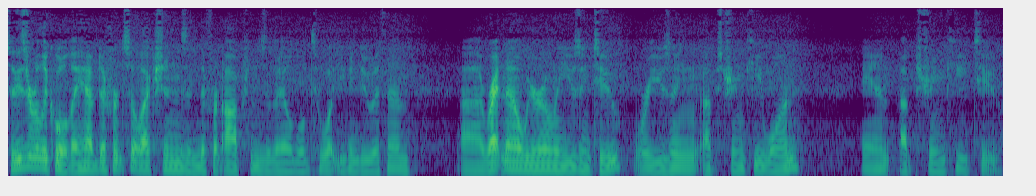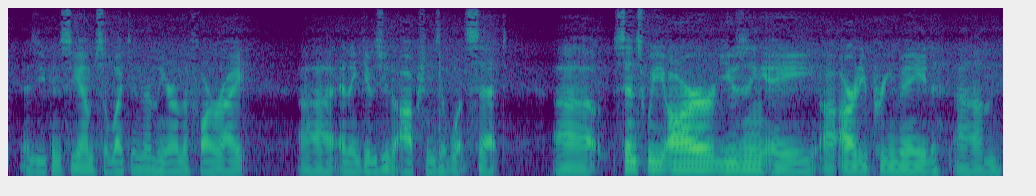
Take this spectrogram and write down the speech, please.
so these are really cool. They have different selections and different options available to what you can do with them. Uh, right now we're only using two. We're using upstream key 1 and upstream key 2. As you can see I'm selecting them here on the far right uh, and it gives you the options of what set. Uh, since we are using a uh, already pre-made um,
